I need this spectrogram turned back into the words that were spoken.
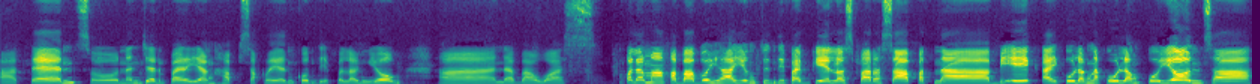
ah, 10. So, nandyan pa yung half sack na yan. Konti pa lang yung ah, nabawas pala mga kababoy ha, yung 25 kilos para sa apat na biik ay kulang na kulang po yon sa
